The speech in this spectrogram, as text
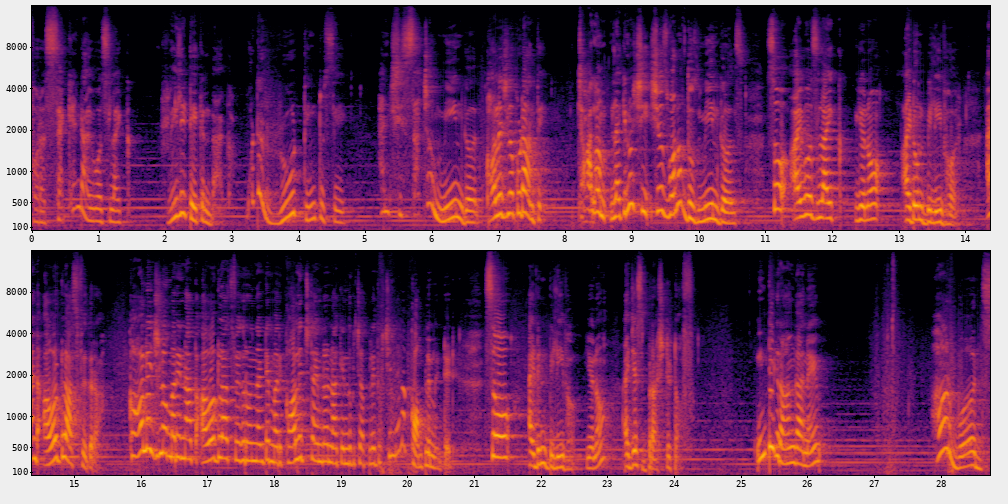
For a second I was like really taken back what a rude thing to say and she such a mean girl కాలేజ్లో కూడా అంతే చాలా like you know she she was one of those mean girls so I was like you know I don't believe her and hourglass ఫిగరా కాలేజ్లో మరి నాకు అవర్ గ్లాస్ ఫిగర్ ఉందంటే మరి కాలేజ్ టైంలో నాకు ఎందుకు చెప్పలేదు? చిన్న నాకు complimented so I didn't believe her you know I just brushed it off ఇంటికి రాగానే her words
